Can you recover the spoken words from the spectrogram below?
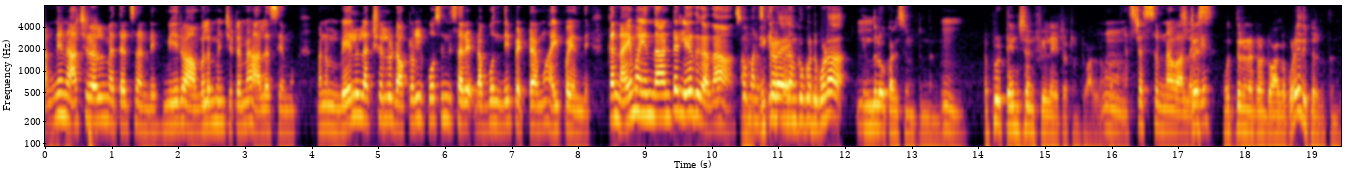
అన్ని న్యాచురల్ మెథడ్స్ అండి. మీరు అవలంబించటమే ఆలస్యము. మనం వేలు లక్షలు డాక్టర్లకు పోసింది సరే డబ్బు ఉంది పెట్టాము అయిపోయింది. కానీ నయం అయిందా అంటే లేదు కదా. సో మన ఇక్కడ కూడా- ఇంకొకటి కూడా ఇందులో కలిసి ఉంటుందండి. ఎప్పుడు టెన్షన్ ఫీల్ అయ్యేటటువంటి వాళ్ళు స్ట్రెస్ ఉన్న వాళ్ళకి. స్ట్రెస్ ఒత్తిడి ఉన్నటువంటి వాళ్ళు కూడా ఇది పెరుగుతుంది.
